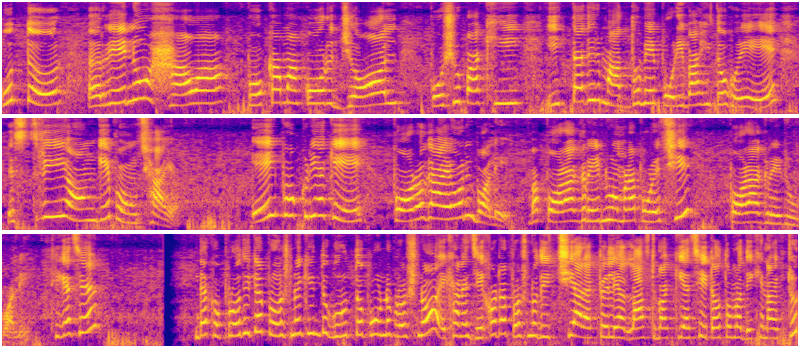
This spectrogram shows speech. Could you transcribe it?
উত্তর, রেণু, হাওয়া, পোকামাকড়, জল, পশু পাখি ইত্যাদির মাধ্যমে পরিবাহিত হয়ে স্ত্রী অঙ্গে পৌঁছায়। এই প্রক্রিয়াকে পরাগায়ন বলে বা পরাগরেণু আমরা পড়েছি, পরাগরেণু বলে। ঠিক আছে? দেখো, প্রতিটা প্রশ্ন কিন্তু গুরুত্বপূর্ণ প্রশ্ন। এখানে যে কটা প্রশ্ন দিচ্ছি আর একটা লাস্ট বাকি আছে, এটাও তোমরা দেখে নাও একটু।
